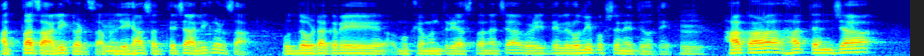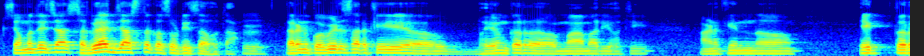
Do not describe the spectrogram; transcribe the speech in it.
आत्ताचा अलीकडचा. म्हणजे ह्या सत्तेच्या अलीकडचा. उद्धव ठाकरे मुख्यमंत्री असतानाच्या वेळी ते विरोधी पक्षनेते होते. हा काळ हा त्यांच्या क्षमतेच्या सगळ्यात जास्त कसोटीचा होता. कारण कोविड सारखी अं, भयंकर महामारी होती. आणखीन एक तर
